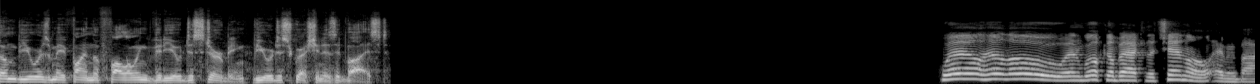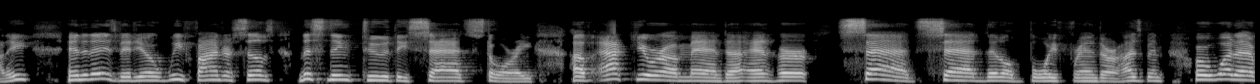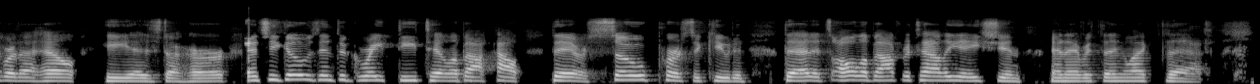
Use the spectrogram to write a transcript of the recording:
Some viewers may find the following video disturbing. Viewer discretion is advised. Well, hello and welcome back to the channel, everybody. In today's video, we find ourselves listening to the sad story of Acura Amanda and her sad, sad little boyfriend or husband or whatever the hell he is to her. And she goes into great detail about how they are so persecuted that it's all about retaliation and everything like that.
